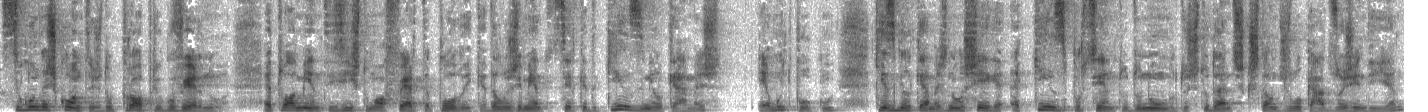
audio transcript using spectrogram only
Segundo as contas do próprio governo, atualmente existe uma oferta pública de alojamento de cerca de 15 mil camas. É muito pouco. 15 mil camas não chega a 15% do número dos estudantes que estão deslocados hoje em dia.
